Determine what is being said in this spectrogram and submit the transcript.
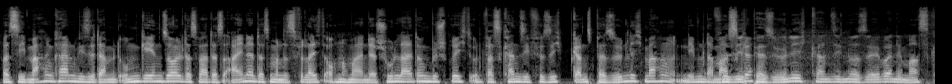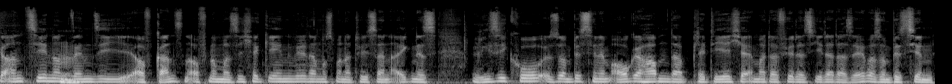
was sie machen kann, wie sie damit umgehen soll. Das war das eine, dass man das vielleicht auch nochmal in der Schulleitung bespricht. Und was kann sie für sich ganz persönlich machen, neben der Maske? Für sich persönlich kann sie nur selber eine Maske anziehen. Und mhm. wenn sie auf ganzen auf Nummer sicher gehen will, dann muss man natürlich sein eigenes Risiko so ein bisschen im Auge haben. Da plädiere ich ja immer dafür, dass jeder da selber so ein bisschen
